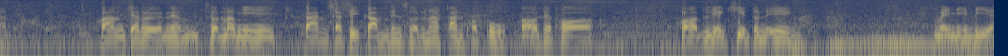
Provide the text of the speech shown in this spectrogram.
ครับ ความเจริญเนี่ยส่วนมากมีการกสิกรรมเป็นส่วนมากการเพาะปลูก ก็เอาแต่พอพอเลี้ยงชีพตนเอง ไม่มีเบี้ย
